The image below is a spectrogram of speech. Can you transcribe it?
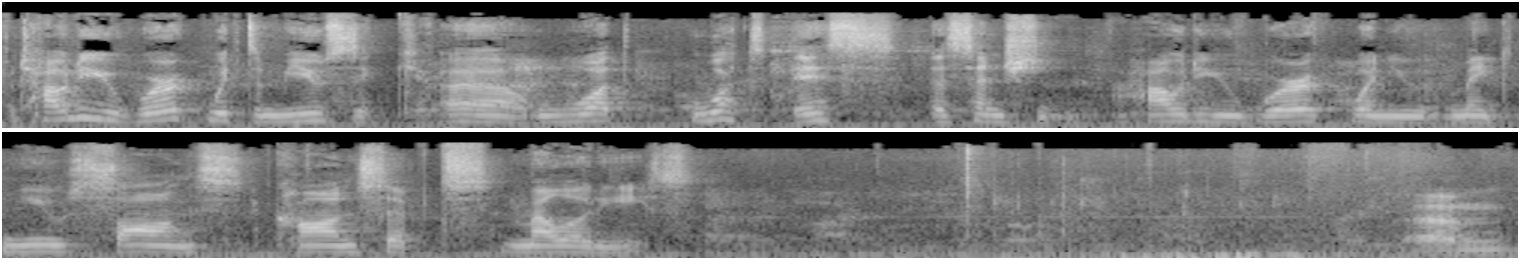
But how do you work with the music? Uh, what what is Ascension? How do you work when you make new songs, concepts, melodies? Um,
